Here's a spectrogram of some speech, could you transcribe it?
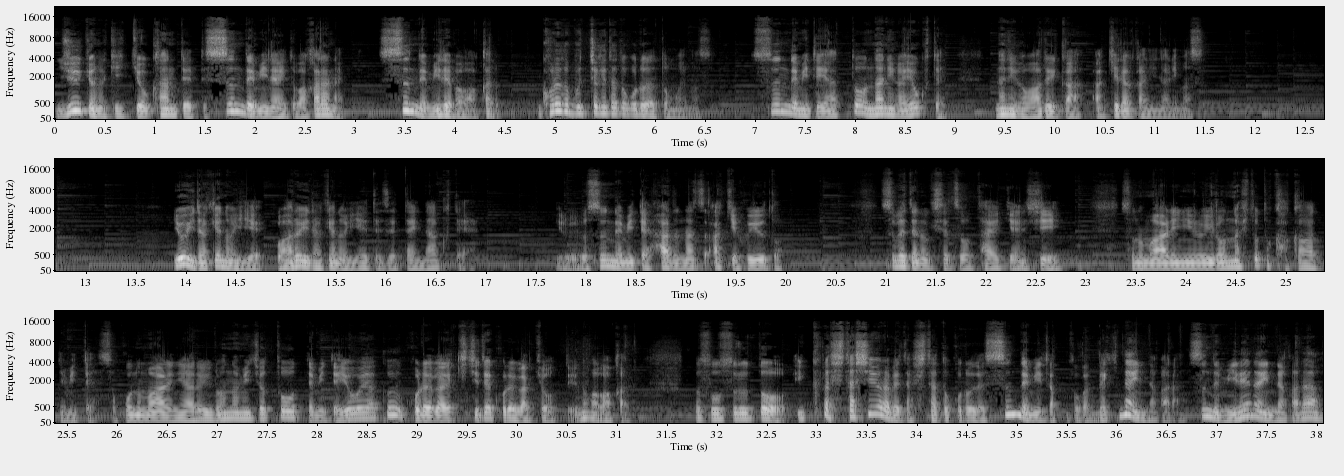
住居の吉祥鑑定って住んでみないとわからない。住んでみればわかる。これがぶっちゃけたところだと思います。住んでみてやっと何が良くて何が悪いか明らかになります。良いだけの家、悪いだけの家って絶対なくて、いろいろ住んでみて春、夏、秋、冬と、すべての季節を体験し、その周りにいるいろんな人と関わってみて、そこの周りにあるいろんな道を通ってみて、ようやくこれが基地でこれが今日っていうのがわかる。そうすると、いくら下調べたしたところで住んでみたことができないんだから、住んでみれないんだから、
